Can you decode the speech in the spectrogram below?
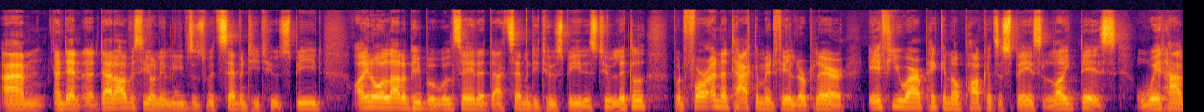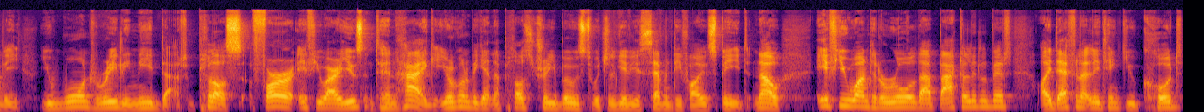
Um, and then uh, that obviously only leaves us with 72 speed. I know a lot of people will say that that 72 speed is too little, but for an attacking midfielder player, if you are picking up pockets of space like this with Xavi, you won't really need that. Plus, for if you are using Ten Hag, you're going to be getting a plus three boost, which will give you 75 speed. Now, if you wanted to roll that back a little bit, I definitely think you could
